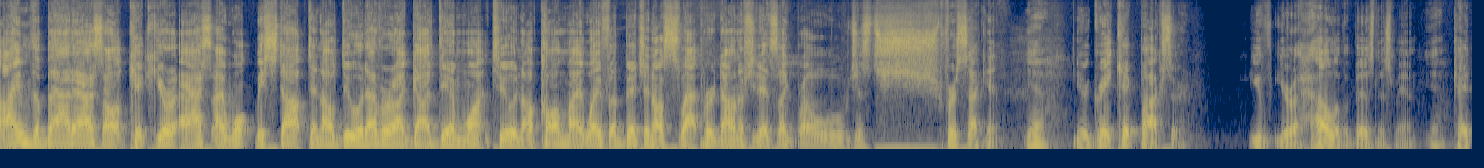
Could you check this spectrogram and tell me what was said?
I'm the badass. I'll kick your ass. I won't be stopped, and I'll do whatever I goddamn want to, and I'll call my wife a bitch, and I'll slap her down if she does. It's like, bro, just shh for a second. Yeah. You're a great kickboxer. You've, you're a hell of a businessman. Yeah. Okay.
